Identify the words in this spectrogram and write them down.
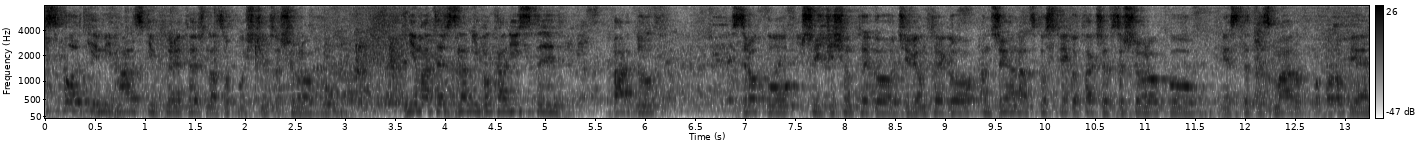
z Olkiem Michalskim, który też nas opuścił w zeszłym roku. Nie ma też z nami wokalisty Bardów z roku 69. Andrzeja Nackowskiego także w zeszłym roku niestety zmarł po chorobie.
